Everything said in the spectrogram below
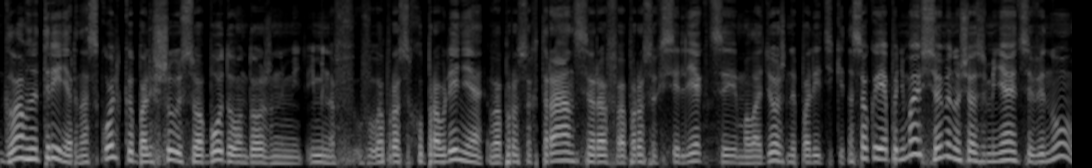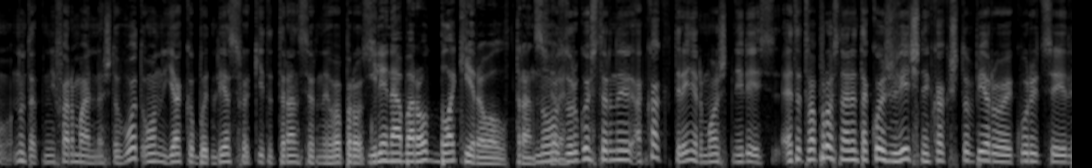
Главный тренер, насколько большую свободу он должен иметь именно в вопросах управления, в вопросах трансферов, в вопросах селекции, молодежной политики. Насколько я понимаю, Семину сейчас вменяется вину, ну так неформально, что вот он якобы лез в какие-то трансферные вопросы. Или наоборот блокировал трансферы. Но с другой стороны, а как тренер может не лезть? Этот вопрос, наверное, такой же вечный, как что первое, курица или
